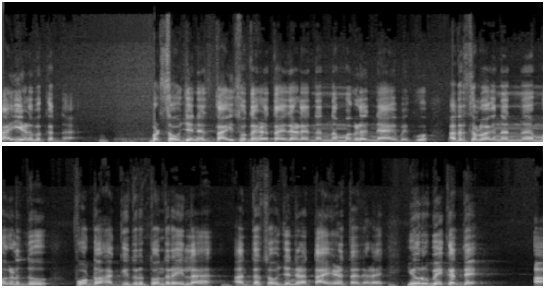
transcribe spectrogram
ತಾಯಿ ಹೇಳ್ಬೇಕಂತ ಬಟ್ ಸೌಜನ್ಯ ತಾಯಿ ಸ್ವತಃ ಹೇಳ್ತಾ ಇದ್ದಾಳೆ, ನನ್ನ ಮಗಳ ನ್ಯಾಯ ಬೇಕು, ಅದ್ರ ಸಲುವಾಗಿ ನನ್ನ ಮಗಳದ್ದು ಫೋಟೋ ಹಾಕಿದ್ರು ತೊಂದರೆ ಇಲ್ಲ ಅಂತ ಸೌಜನ್ಯ ತಾಯಿ ಹೇಳ್ತಾ ಇದ್ದಾಳೆ. ಇವರು ಬೇಕಂತೆ ಆ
